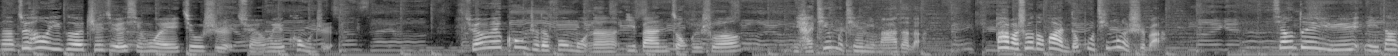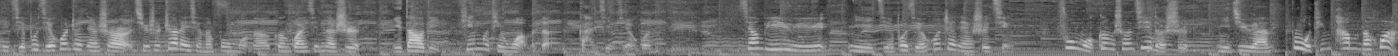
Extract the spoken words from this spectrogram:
那最后一个知觉行为就是权威控制。权威控制的父母呢，一般总会说：“你还听不听你妈的了？爸爸说的话你都不听了是吧？”相对于你到底结不结婚这件事儿，其实这类型的父母呢，更关心的是你到底听不听我们的，赶紧结婚。相比于你结不结婚这件事情，父母更生气的是你居然不听他们的话，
